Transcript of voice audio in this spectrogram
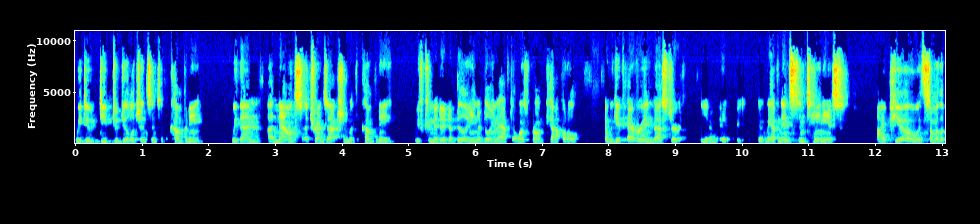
We do deep due diligence into the company. We then announce a transaction with the company. We've committed a billion, a billion and a half dollars of our own capital, and we give every investor, you know, it, it, we have an instantaneous IPO with some of the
